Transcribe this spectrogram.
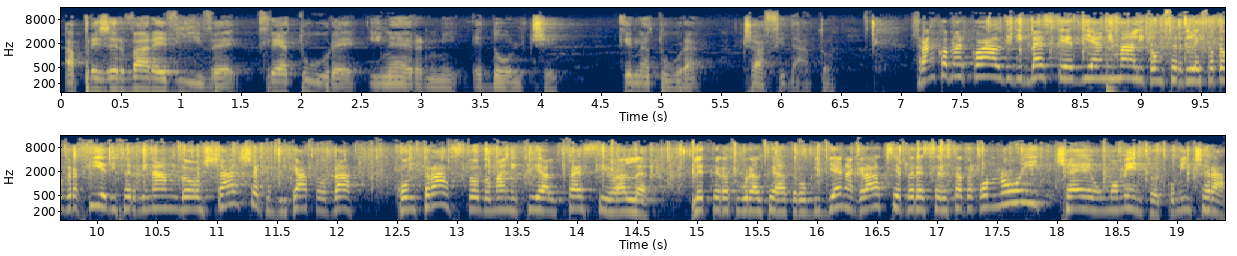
a preservare vive creature inermi e dolci che natura ci ha affidato. Franco Marco Aldi di Bestie e di Animali con le fotografie di Ferdinando Sciascia, pubblicato da Contrasto domani qui al Festival Letteratura al Teatro Bibbiena. Grazie per essere stato con noi. C'è un momento che comincerà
